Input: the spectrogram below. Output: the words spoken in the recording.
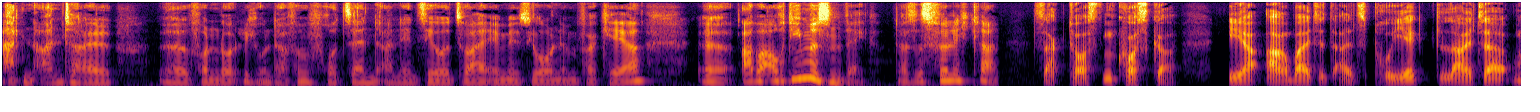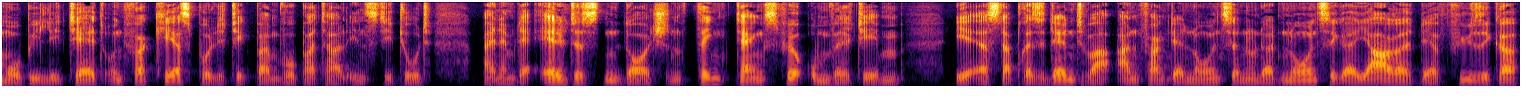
hat einen Anteil äh, von deutlich unter 5% an den CO2-Emissionen im Verkehr, äh, aber auch die müssen weg, das ist völlig klar. Sagt Thorsten Kosker, er arbeitet als Projektleiter Mobilität und Verkehrspolitik beim Wuppertal-Institut, einem der ältesten deutschen Thinktanks für Umweltthemen. Ihr erster Präsident war Anfang der 1990er Jahre der Physiker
